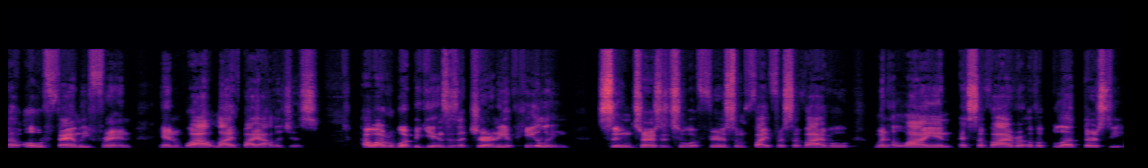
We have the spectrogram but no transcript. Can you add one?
uh, old family friend, and wildlife biologist. However, what begins as a journey of healing soon turns into a fearsome fight for survival when a lion, a survivor of a bloodthirsty,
